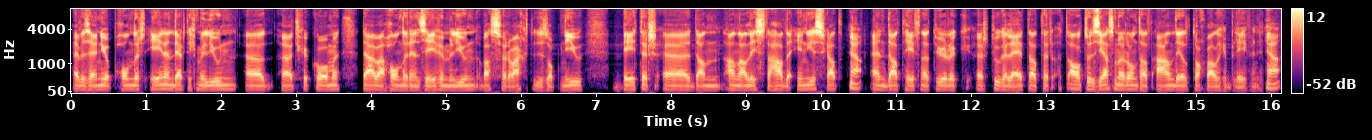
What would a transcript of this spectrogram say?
En we zijn nu op 131 miljoen uitgekomen, daar waar 107 miljoen was verwacht. Dus opnieuw beter dan analisten hadden ingeschat. Ja. En dat heeft natuurlijk ertoe geleid dat er het enthousiasme rond dat aandeel toch wel gebleven is. Ja,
